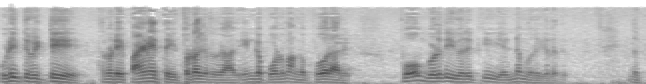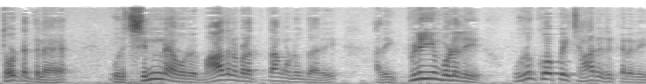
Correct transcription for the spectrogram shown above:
குடித்துவிட்டு தன்னுடைய பயணத்தை தொடர்கிறார் எங்க போகணுமோ அங்க போறாரு. போகும்பொழுது இவருக்கு எண்ணம் வருகிறது. இந்த தோட்டத்துல ஒரு சின்ன ஒரு மாதுளம்பழத்தை தான் கொண்டு வந்தாரு. அதை பிழியும் பொழுது ஒரு கோப்பை சாறு இருக்கிறது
